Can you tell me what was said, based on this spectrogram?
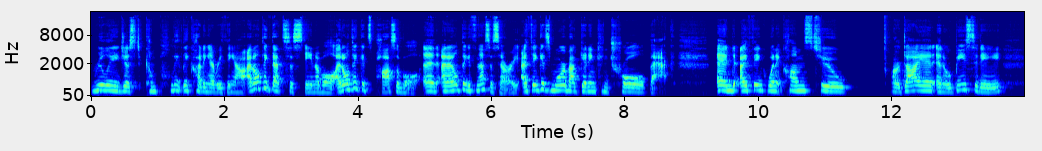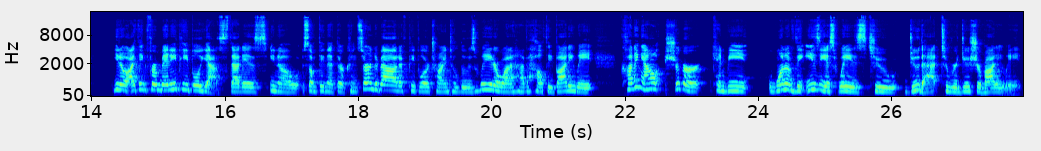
really just completely cutting everything out. I don't think that's sustainable. I don't think it's possible. And, and I don't think it's necessary. I think it's more about getting control back. And I think when it comes to our diet and obesity, you know, I think for many people, yes, that is, you know, something that they're concerned about if people are trying to lose weight or want to have a healthy body weight. Cutting out sugar can be one of the easiest ways to do that, to reduce your body weight.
